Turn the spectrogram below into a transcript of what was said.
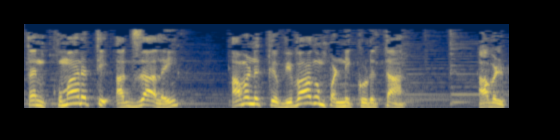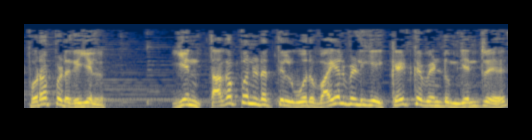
தன் குமாரத்தி அக்சாலை அவனுக்கு விவாகம் பண்ணி கொடுத்தான். அவள் புறப்படுகையில் என் தகப்பனிடத்தில் ஒரு வயல்வெளியை கேட்க வேண்டும் என்று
